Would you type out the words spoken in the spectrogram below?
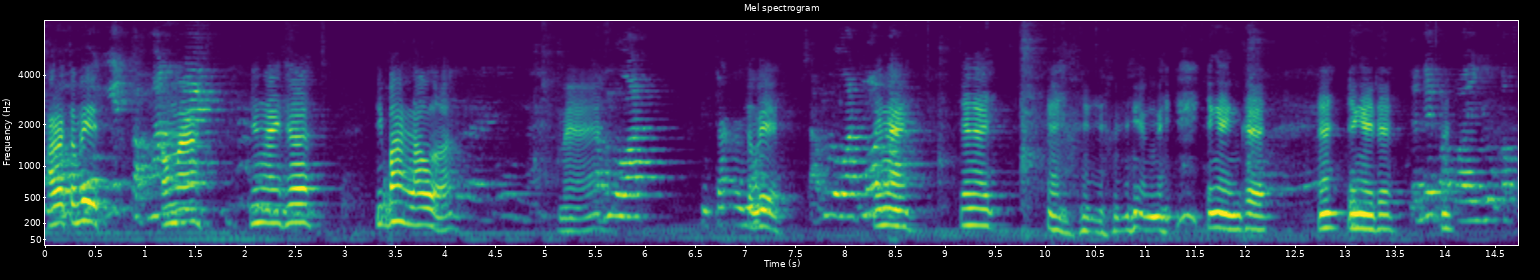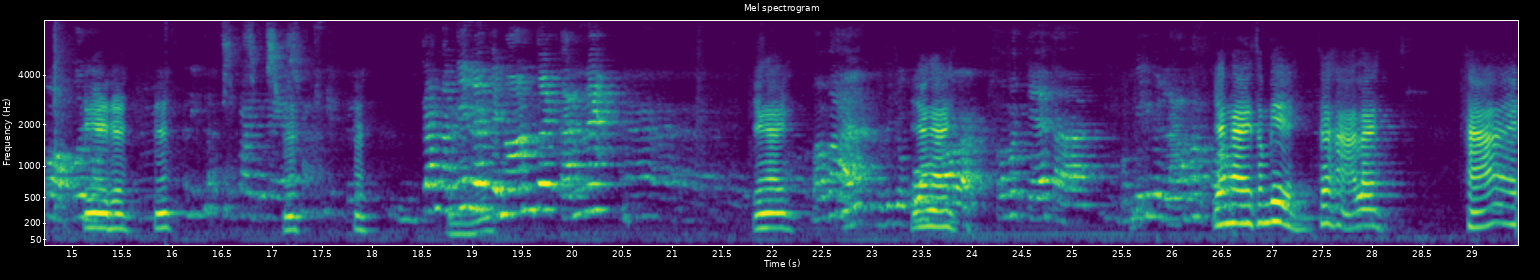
เอาแล้วจะไม่คิดกับมันเอามา ยังไงเธอ นี่บ้านเราเหรอแรงอุ้มนะแหมสำรวจจักรจะไม่สำรวจหมดยังไง ยังไง ยังไง ยังไงของเธอฮะยังไงเธอจะนี่ต่อไปอยู่กับพ่อคนยังไงเธอฮะอันนี้คือคุณป้าดูแลฮะค่ะฮะจังกันที่เลยไปนอนด้วยกันนะยังไงเพราะว่ายังไงเพราะว่าแกกับผมมีเวลาพักผ่อนยังไงซัมบี้เธอหาอะไร หาไอ้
